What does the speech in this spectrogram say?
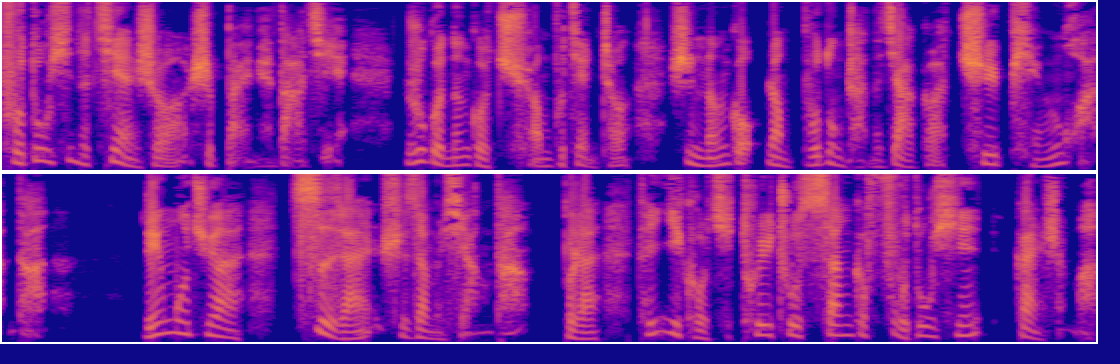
副都心的建设是百年大计，如果能够全部建成，是能够让不动产的价格趋平缓的。铃木俊自然是这么想的，不然他一口气推出三个副都心干什么？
